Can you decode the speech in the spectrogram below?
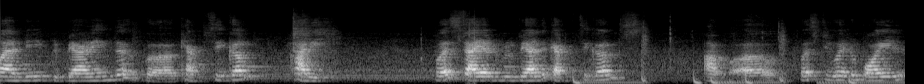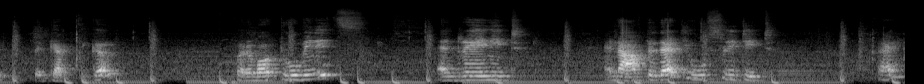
I'll be preparing the uh, capsicum curry. First I have to prepare the capsicums. Uh, uh, first you have to boil the capsicum for about 2 minutes and drain it and after that you slit it right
